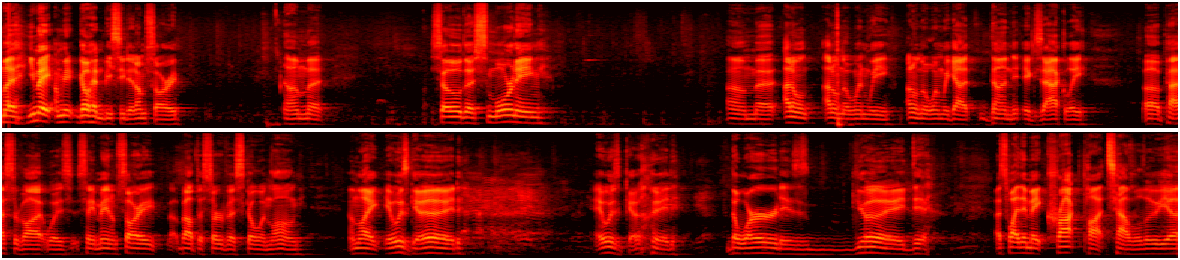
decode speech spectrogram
Um, uh, you may, I'm gonna go ahead and be seated. I'm sorry. Um, uh, so this morning, um, uh, I don't, I don't know when we, I don't know when we got done exactly. Uh, Pastor Vaught was saying, "Man, I'm sorry about the service going long." I'm like, "It was good. It was good. The word is good." That's why they make crock pots, hallelujah.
